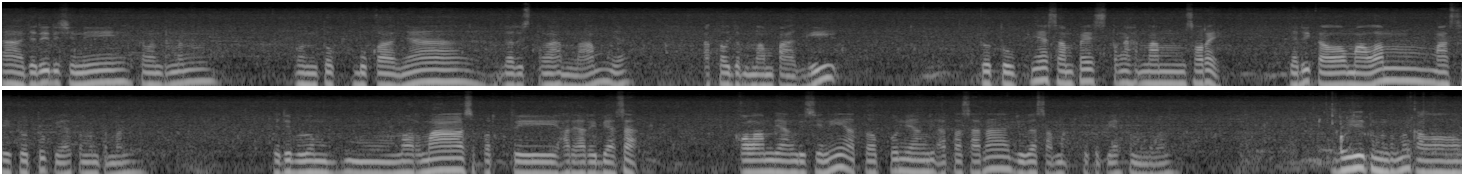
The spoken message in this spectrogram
Nah, jadi di sini teman-teman untuk bukanya dari setengah enam ya atau jam 6 pagi tutupnya sampai setengah enam sore. Jadi kalau malam masih tutup ya teman-teman. Jadi belum normal seperti hari-hari biasa. Kolam yang di sini ataupun yang di atas sana juga sama tutup ya teman-teman. Jadi teman-teman kalau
